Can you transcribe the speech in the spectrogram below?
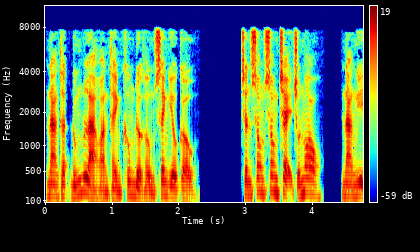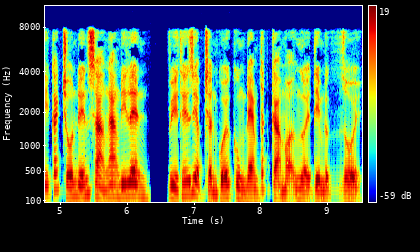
nàng thật đúng là hoàn thành không được hồng xanh yêu cầu. Trần song song chạy trốn mau, nàng nghĩ cách trốn đến xà ngang đi lên, vì thế Diệp Trần cuối cùng đem tất cả mọi người tìm được rồi,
